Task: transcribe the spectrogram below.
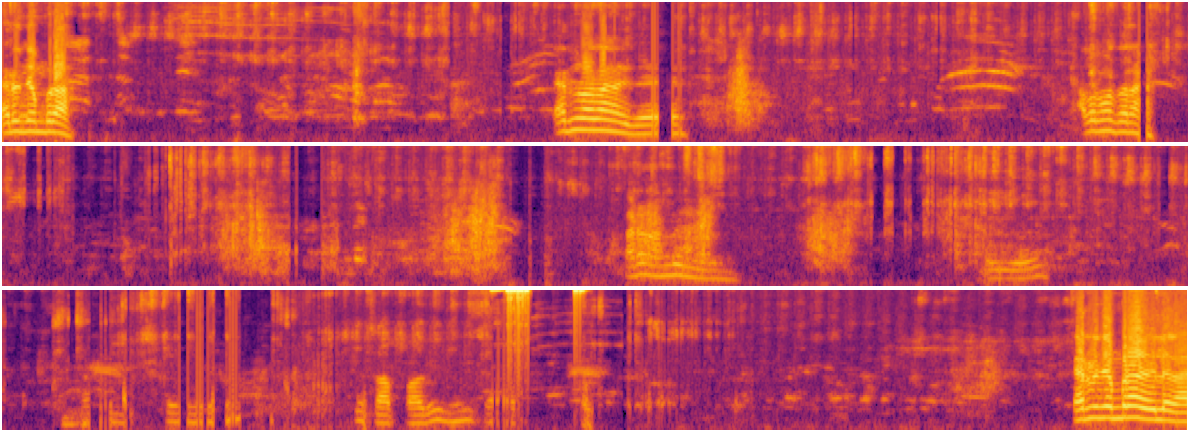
இரநூத்தி ஐம்பது இரநூறுவா தான் இது. அப்புறமா தரேன். கடன் வந்து ஐயோ சாப்பாடு மீன் சாப்பாடு இரநூத்தி ஐம்பது ரூபா இல்லைங்க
